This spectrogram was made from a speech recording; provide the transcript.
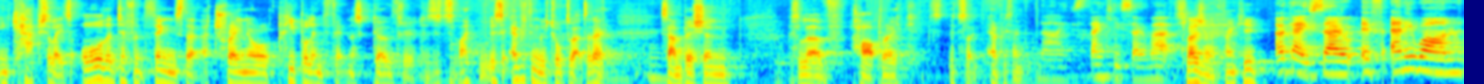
encapsulates all the different things that a trainer or people in fitness go through because it's like it's everything we've talked about today. Mm. It's ambition, it's love, heartbreak. It's, it's like everything. Nice. Thank you so much. Pleasure. Thank you. Okay, so if anyone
